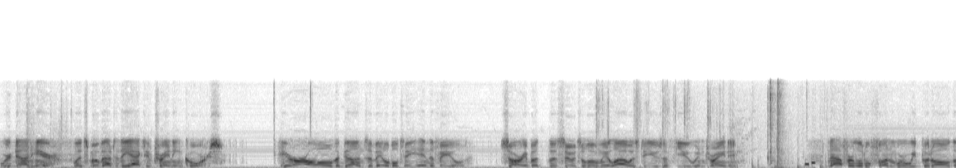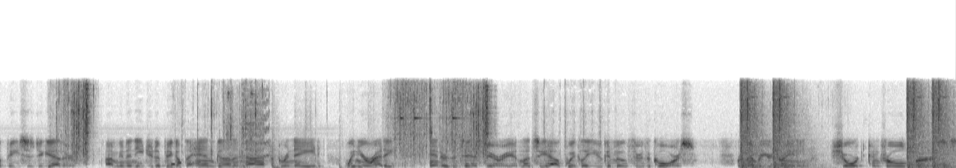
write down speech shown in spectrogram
We're done here. Let's move out to the active training course. Here are all the guns available to you in the field. Sorry, but the suits will only allow us to use a few in training. Now for a little fun where we put all the pieces together. I'm gonna need you to pick up the handgun, a knife, a grenade. When you're ready, enter the test area and let's see how quickly you can move through the course. Remember your training. Short, controlled bursts.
